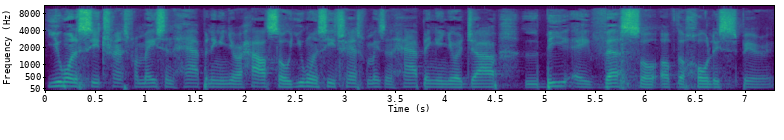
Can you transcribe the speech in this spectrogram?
You want to see transformation happening in your household. You want to see transformation happening in your job. Be a vessel of the holy spirit.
